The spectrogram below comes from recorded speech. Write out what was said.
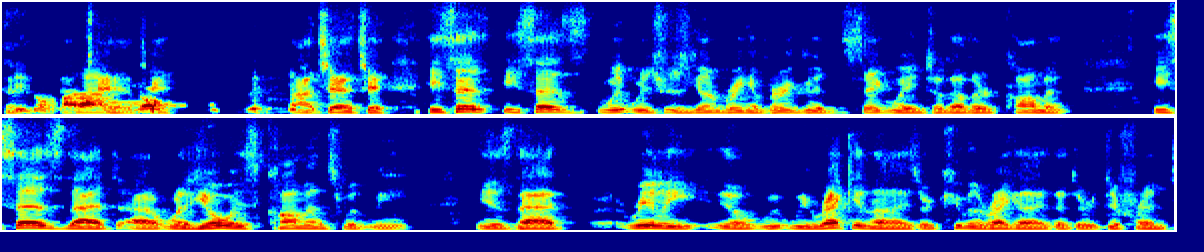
sino para... Ah. He says he says whi- which is going to bring a very good segue into another comment. He says that uh, what he always comments with me is that really, you know, we, we recognize or Cubans recognize that there are different,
